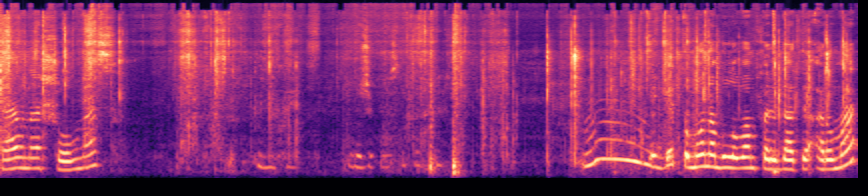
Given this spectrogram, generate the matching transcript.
Це у нас що у нас? Понюхай. Дуже класно пахне. Якби то можна було вам передати аромат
